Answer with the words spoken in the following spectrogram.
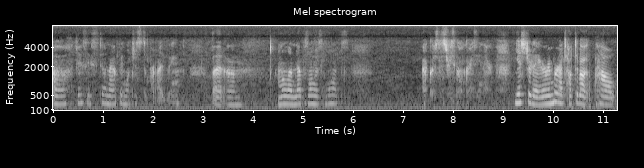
Uh, Jesse's still napping, which is surprising. But, um, I'm gonna let him nap as long as he wants. Our Christmas tree's going crazy in there. Yesterday, remember I talked about how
